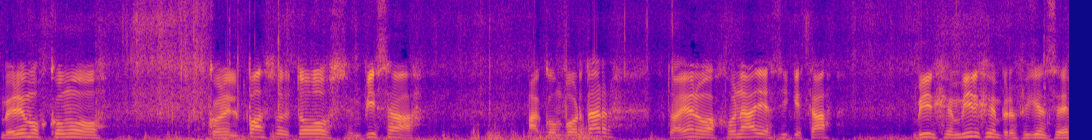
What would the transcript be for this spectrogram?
Veremos cómo con el paso de todos empieza a comportar. Todavía no bajó nadie así que está virgen virgen pero fíjense.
